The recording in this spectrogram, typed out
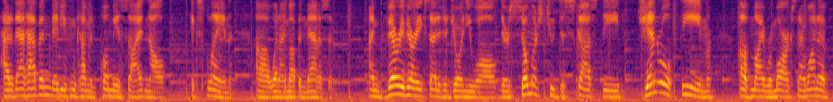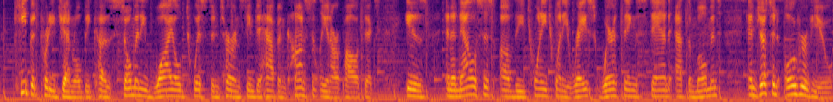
How did that happen? Maybe you can come and pull me aside and I'll explain uh, when I'm up in Madison. I'm very, very excited to join you all. There's so much to discuss. The general theme of my remarks, and I want to keep it pretty general because so many wild twists and turns seem to happen constantly in our politics, is an analysis of the 2020 race, where things stand at the moment, and just an overview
